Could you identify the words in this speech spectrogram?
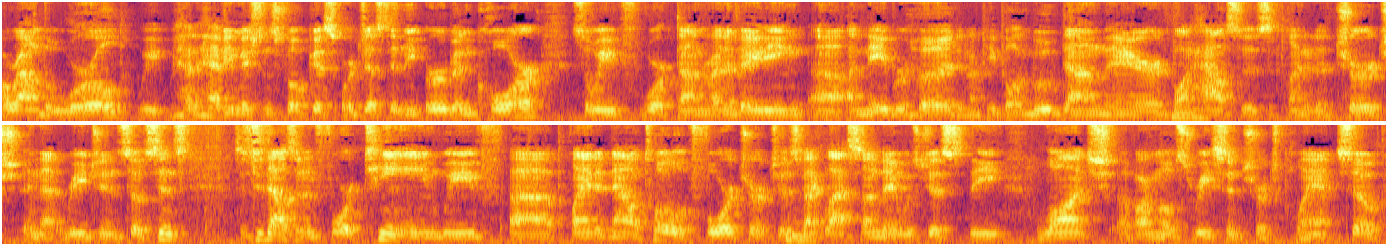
around the world. We had a heavy missions focus, or just in the urban core. So we've worked on renovating uh, a neighborhood, and our people have moved down there and bought houses, planted a church in that region. So since since 2014, we've uh, planted now a total of four churches. In fact, last Sunday was just the launch of our most recent church plant. So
